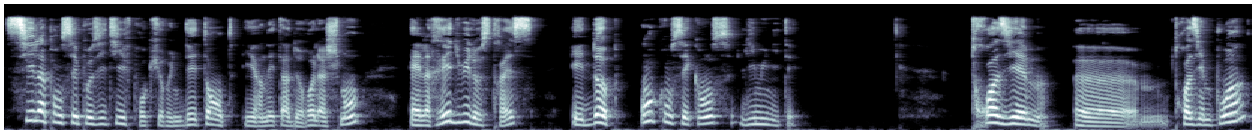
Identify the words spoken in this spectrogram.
Si la pensée positive procure une détente et un état de relâchement, elle réduit le stress et dope en conséquence l'immunité. Troisième, euh, point,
